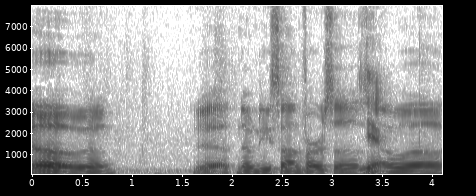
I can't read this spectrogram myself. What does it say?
Oh man. Yeah, no Nissan Versas, Yeah. no uh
